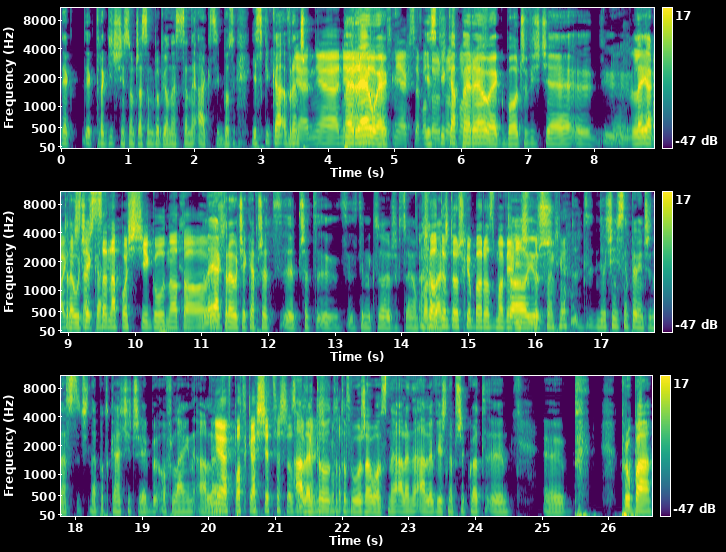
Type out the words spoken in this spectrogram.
jak, jak tragicznie są czasem robione sceny akcji, bo jest kilka wręcz nie, nie, nie, perełek. Nie chcę, jest kilka perełek, bo oczywiście yy, Leja, która ucieka. scena pościgu, no to. Leja, już... która ucieka przed, przed tymi, którzy chcą ją porwać. O tym to już chyba rozmawialiśmy. To już, nie? nie jestem pewien, czy na, czy na podcaście, czy jakby offline, ale. Nie, w podcaście też rozmawialiśmy. Ale to, to, to było żałosne, ale, ale wiesz, na przykład. Yy, próba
